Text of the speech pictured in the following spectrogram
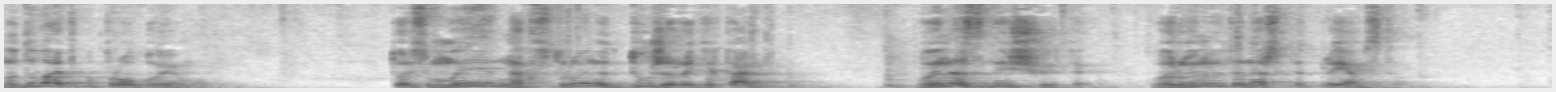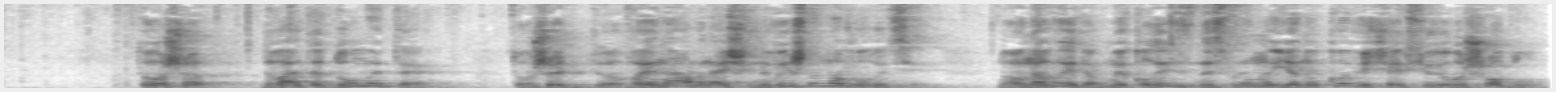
Ну давайте попробуємо. Тобто ми настроєні дуже радикально. Ви нас знищуєте, ви руйнуєте наше підприємство. Тому що давайте думайте, тому що війна вона ще не вийшла на вулиці, але вона вийде. Ми колись знесли на Януковича і всю його шоблу.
